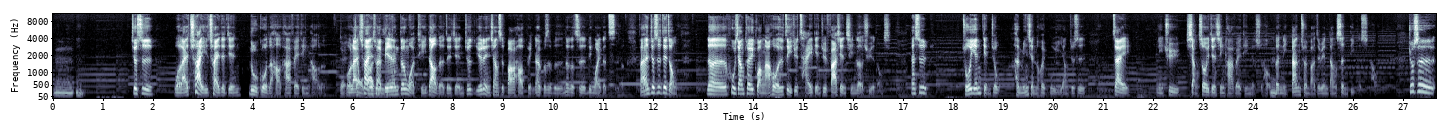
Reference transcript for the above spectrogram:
嗯嗯，就是我来踹一踹这间路过的好咖啡厅好了。对，我来踹一踹别人跟我提到的这间，就有点像是 bar hopping，那、呃、不是不是，那个是另外一个词了。反正就是这种，那、呃、互相推广啊，或者是自己去踩一点，去发现新乐趣的东西。但是着眼点就很明显的会不一样，就是在你去享受一间新咖啡厅的时候，嗯、跟你单纯把这边当圣地的时候，就是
